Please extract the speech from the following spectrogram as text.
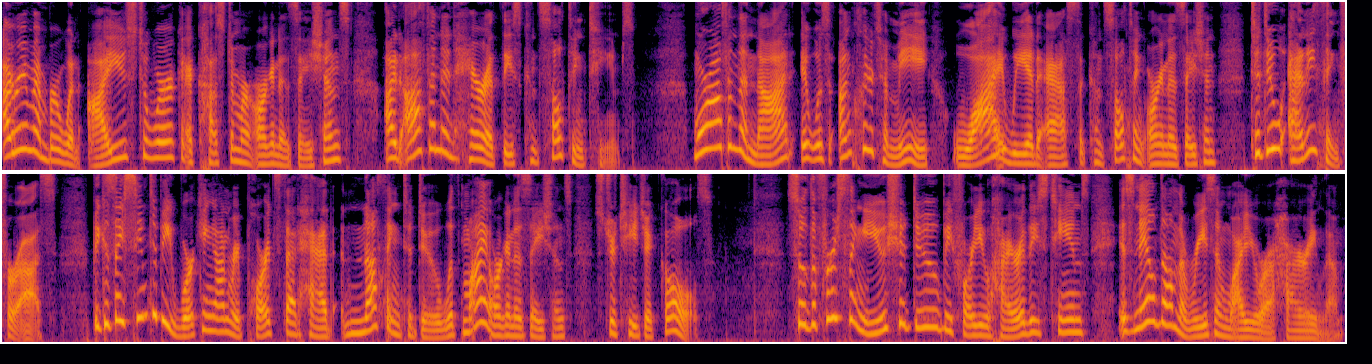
I remember when I used to work at customer organizations, I'd often inherit these consulting teams. More often than not, it was unclear to me why we had asked the consulting organization to do anything for us because they seemed to be working on reports that had nothing to do with my organization's strategic goals. So, the first thing you should do before you hire these teams is nail down the reason why you are hiring them.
